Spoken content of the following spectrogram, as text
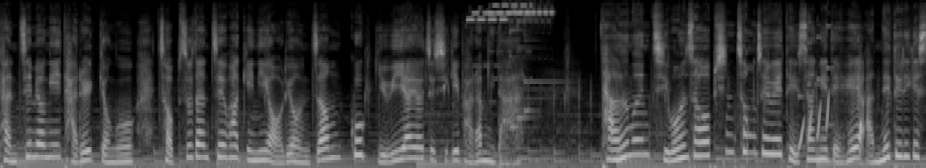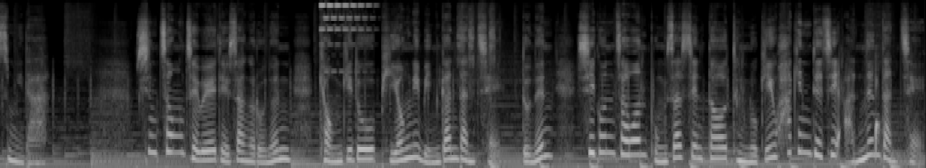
단체명이 다를 경우 접수단체 확인이 어려운 점 꼭 유의하여 주시기 바랍니다. 다음은 지원사업 신청 제외 대상에 대해 안내드리겠습니다. 신청 제외 대상으로는 경기도 비영리 민간단체 또는 시군자원봉사센터 등록이 확인되지 않는 단체,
